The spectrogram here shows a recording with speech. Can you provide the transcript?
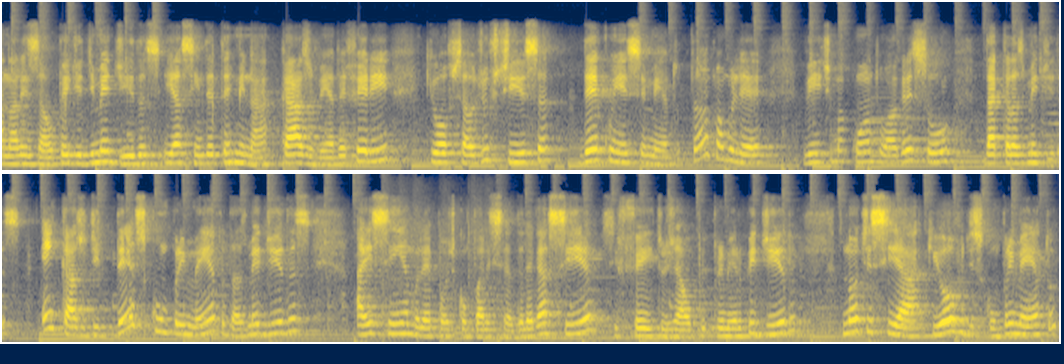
analisar o pedido de medidas e assim determinar, caso venha a deferir, que o oficial de justiça dê conhecimento tanto à mulher vítima quanto ao agressor daquelas medidas. Em caso de descumprimento das medidas, aí sim a mulher pode comparecer à delegacia, se feito já o primeiro pedido, noticiar que houve descumprimento,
